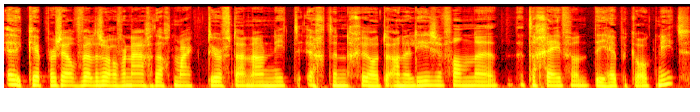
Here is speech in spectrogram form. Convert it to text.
Ik heb er zelf wel eens over nagedacht, maar ik durf daar nou niet echt een grote analyse van uh, te geven. Die heb ik ook niet.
